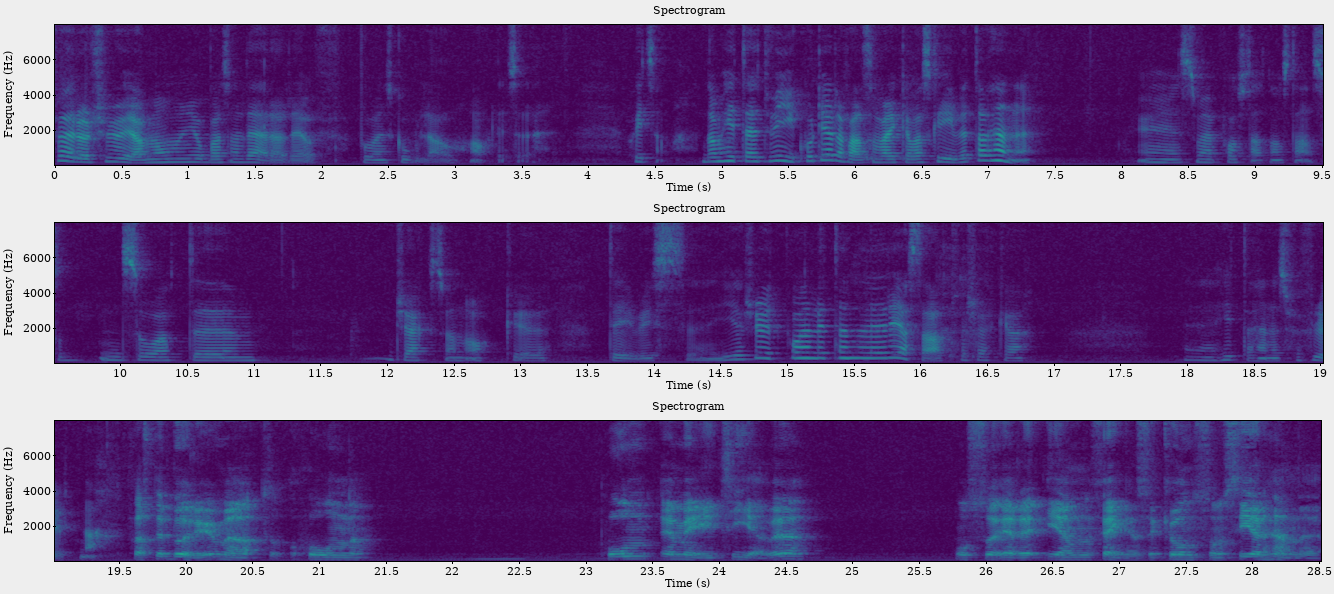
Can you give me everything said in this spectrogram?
Förortsfru ja, men hon jobbar som lärare på en skola och ja, lite sådär. Skitsamma. de hittar ett vykort i alla fall som verkar vara skrivet av henne. Eh, som är postat någonstans. Så, så att Jackson och Davis ger sig ut på en liten resa att försöka hitta hennes förflutna. Fast det börjar ju med att hon hon är med i TV och så är det en fängelsekund som ser henne.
